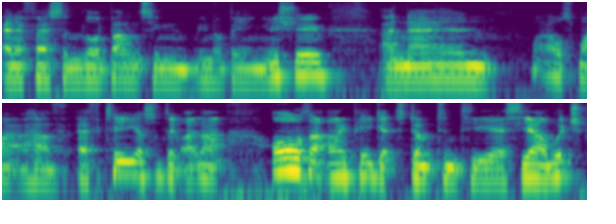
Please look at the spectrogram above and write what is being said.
NFS and load balancing, you know, being an issue. And then what else might I have? FT or something like that. All of that IP gets dumped into the ACL, which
